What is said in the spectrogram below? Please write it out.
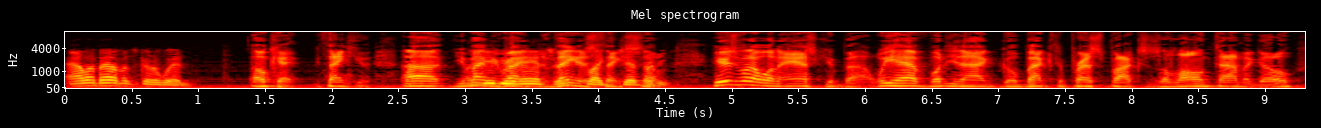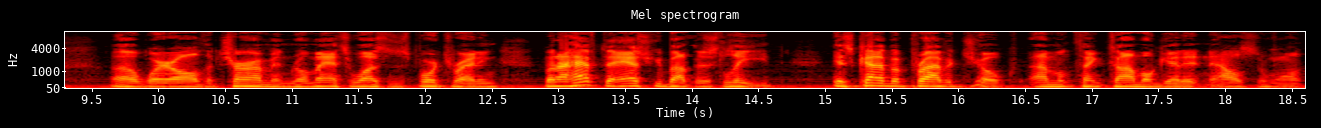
Alabama's going to win. Okay, thank you. Uh, you I'll might be give you an right. Vegas like thinks so. Here's what I want to ask you about. We have Woody and I go back to press boxes a long time ago, uh, where all the charm and romance was in sports writing. But I have to ask you about this lead. It's kind of a private joke. I don't think Tom will get it, and Allison won't.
